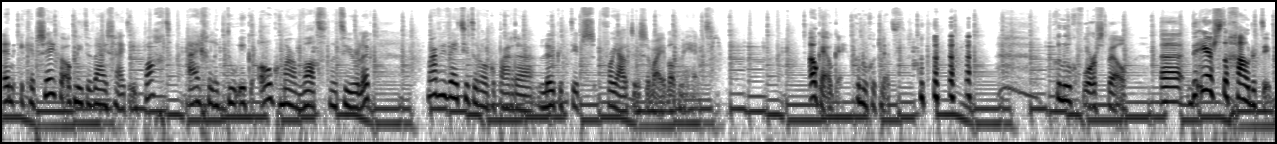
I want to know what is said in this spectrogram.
en ik heb zeker ook niet de wijsheid in pacht. Eigenlijk doe ik ook maar wat natuurlijk. Maar wie weet zit er ook een paar uh, leuke tips voor jou tussen waar je wat mee hebt. Oké, oké, genoeg gekletst. genoeg voorspel. Uh, de eerste gouden tip,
